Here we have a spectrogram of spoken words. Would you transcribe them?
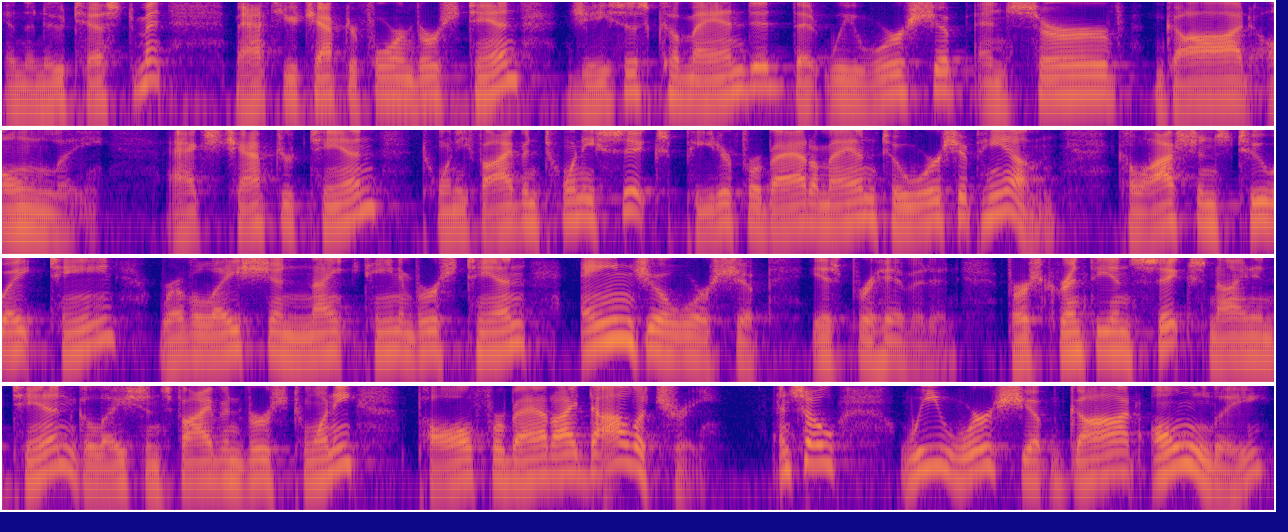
In the New Testament, Matthew chapter 4 and verse 10, Jesus commanded that we worship and serve God only. Acts chapter 10, 25 and 26, Peter forbade a man to worship him. Colossians 2:18, Revelation 19 and verse 10, angel worship is prohibited. 1 Corinthians 6, 9 and 10, Galatians 5 and verse 20, Paul forbade idolatry. And so we worship God only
